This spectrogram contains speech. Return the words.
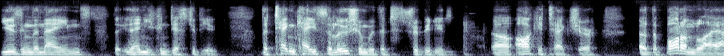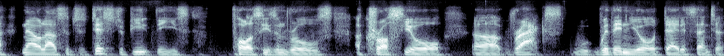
using the names that then you can distribute. The 10K solution with the distributed uh, architecture at the bottom layer now allows you to distribute these policies and rules across your uh, racks within your data center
